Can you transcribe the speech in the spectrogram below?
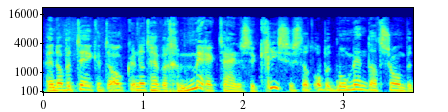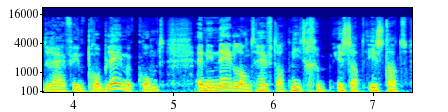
En dat betekent ook, en dat hebben we gemerkt tijdens de crisis... dat op het moment dat zo'n bedrijf in problemen komt... en in Nederland heeft dat niet ge- is, dat, is dat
